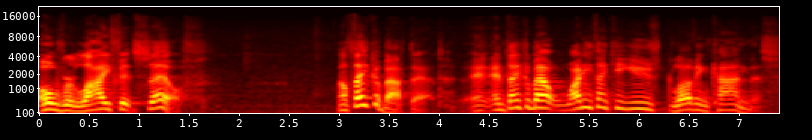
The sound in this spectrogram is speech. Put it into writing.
over life itself. Now think about that. And, think about why do you think he used loving kindness?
